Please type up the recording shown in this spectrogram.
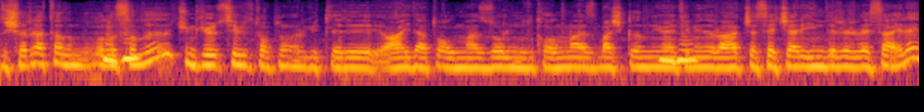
dışarı atalım bu olasılığı. Çünkü sivil toplum örgütleri aidat olmaz, zorunluluk olmaz, başkanın yönetimini rahatça seçer, indirir vesaire.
